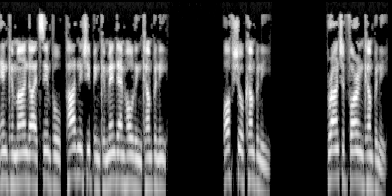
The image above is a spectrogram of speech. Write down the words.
en Commandite Simple, Partnership in Commandam Holding Company. Offshore Company Branch of Foreign Company.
